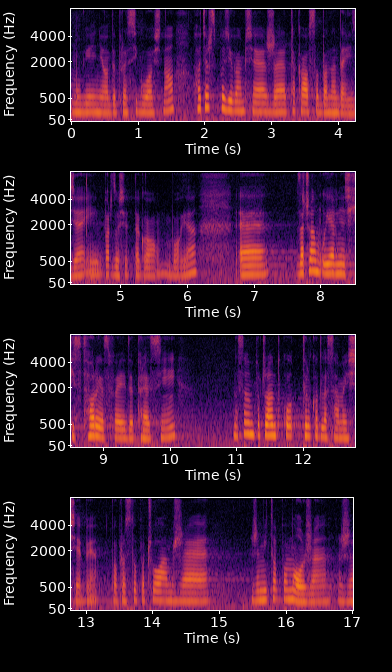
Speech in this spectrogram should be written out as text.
mówienie o depresji głośno, chociaż spodziewam się, że taka osoba nadejdzie i bardzo się tego boję. E, zaczęłam ujawniać historię swojej depresji, na samym początku tylko dla samej siebie. Po prostu poczułam, że, że mi to pomoże, że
